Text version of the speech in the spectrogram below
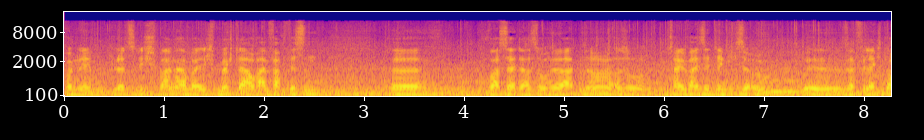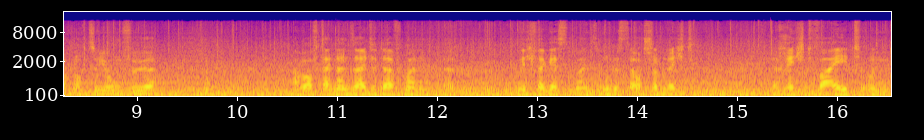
von dem Plötzlich Schwanger, weil ich möchte auch einfach wissen, äh, was er da so hört. Ne? Also teilweise denke ich so, uh, ist er vielleicht doch noch zu jung für. Aber auf der anderen Seite darf man äh, nicht vergessen, mein Sohn ist da auch schon recht, recht weit und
